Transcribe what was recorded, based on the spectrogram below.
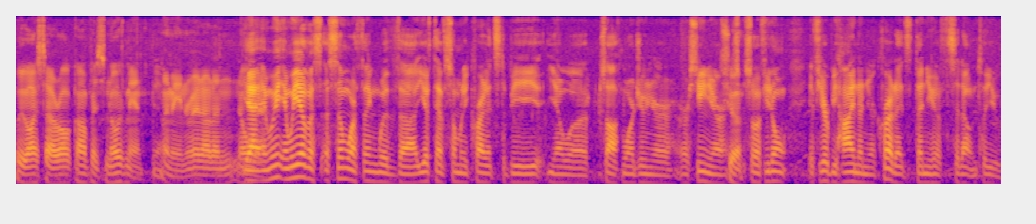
We lost our all conference nose man. Yeah. I mean, right out of nowhere. Yeah, and we and we have a, a similar thing with uh, you have to have so many credits to be you know a sophomore, junior, or senior. Sure. So, so if you don't if you're behind on your credits, then you have to sit out until you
